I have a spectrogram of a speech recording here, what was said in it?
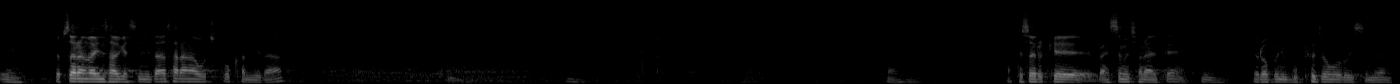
예, 옆 사람과 인사하겠습니다. 사랑하고 축복합니다. 앞에서 이렇게 말씀을 전할 때 음, 여러분이 무표정으로 있으면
